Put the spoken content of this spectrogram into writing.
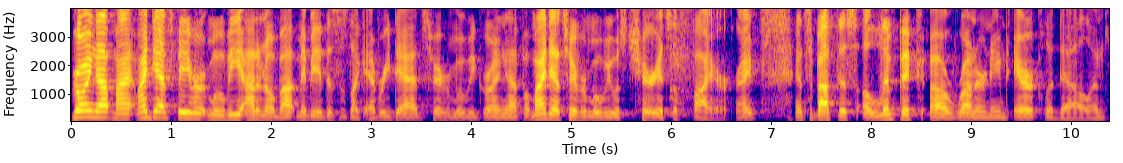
Growing up, my, my dad's favorite movie, I don't know about, maybe this is like every dad's favorite movie growing up, but my dad's favorite movie was Chariots of Fire, right? And it's about this Olympic uh, runner named Eric Liddell. And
